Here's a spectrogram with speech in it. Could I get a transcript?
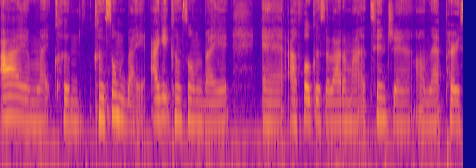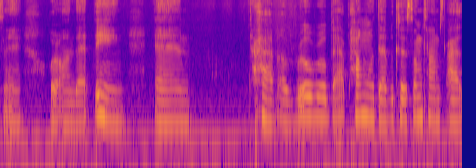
I am like con- consumed by it. I get consumed by it, and I focus a lot of my attention on that person or on that thing, and I have a real, real bad problem with that because sometimes I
